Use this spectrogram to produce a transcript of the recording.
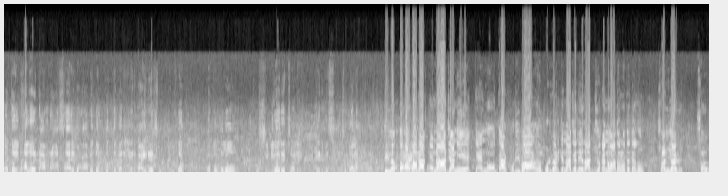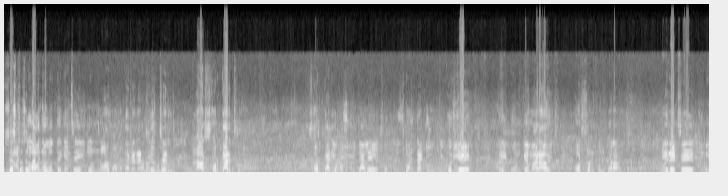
ততই ভালো এটা আমরা আশা এবং আবেদন করতে পারি। এর বাইরে সুপ্রিম কোর্ট কতগুলো প্রসিডিওরে চলে এর বেশি কিছু বলা ঠিক হবে তিলোত্তমার বাবাকে না জানিয়ে কেন তার পরিবার পরিবারকে না জানিয়ে রাজ্য কেন আদালতে গেল? সঞ্জয়ের শ্রেষ্ঠ আদালতে গেছে এই জন্য মমতা ব্যানার্জি হচ্ছেন তার সরকার খুনি। সরকারি হসপিটালে ছত্রিশ ঘণ্টা ডিউটি করিয়ে এই বোনকে মারা হয়েছে ধর্ষণ খুন করা হয়েছে। মেরেছে যিনি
